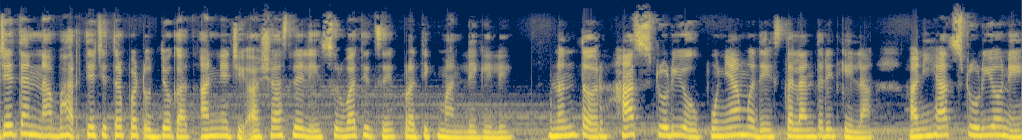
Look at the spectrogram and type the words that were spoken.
जे त्यांना भारतीय चित्रपट उद्योगात आणण्याची आशा असलेले सुरुवातीचे प्रतीक मानले गेले. नंतर हा स्टुडिओ पुण्यामध्ये स्थलांतरित केला आणि ह्याच स्टुडिओने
